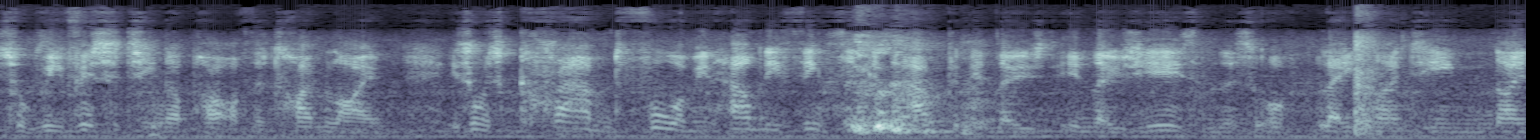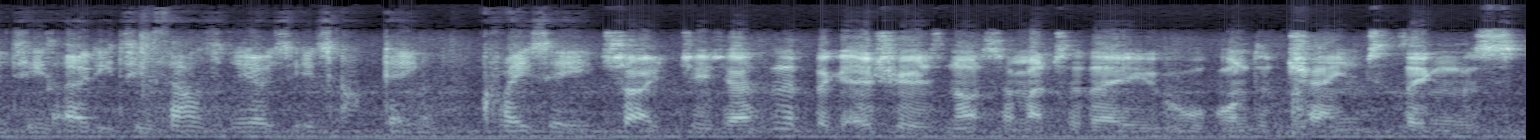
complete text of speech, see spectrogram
sort of revisiting a part of the timeline it's almost crammed full. I mean, how many things that can happen in those in those years in the sort of late 1990s, early 2000s? You know, it's, it's getting crazy. So, GT, I think the bigger issue is not so much that they want to change things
